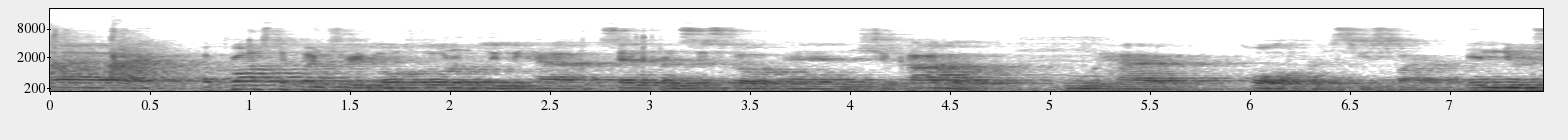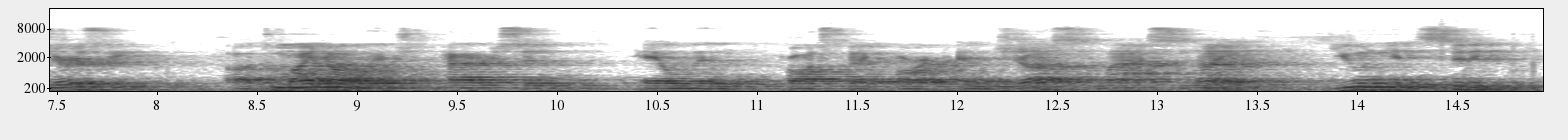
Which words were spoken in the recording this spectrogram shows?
uh, across the country, most notably, we have San Francisco and Chicago who have called for a ceasefire. In New Jersey, uh, to my knowledge, Paterson, Haledon, Prospect Park, and just last night, Union City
